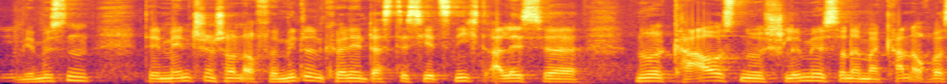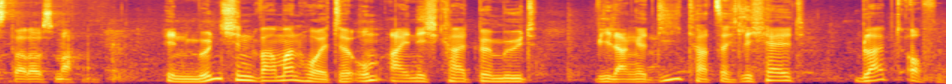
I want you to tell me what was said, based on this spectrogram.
Wir müssen den Menschen schon auch vermitteln können, dass das jetzt nicht alles äh, nur Chaos, nur schlimm ist, sondern man kann auch was daraus machen. In München war man heute um Einigkeit bemüht. Wie lange die tatsächlich hält, bleibt offen.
